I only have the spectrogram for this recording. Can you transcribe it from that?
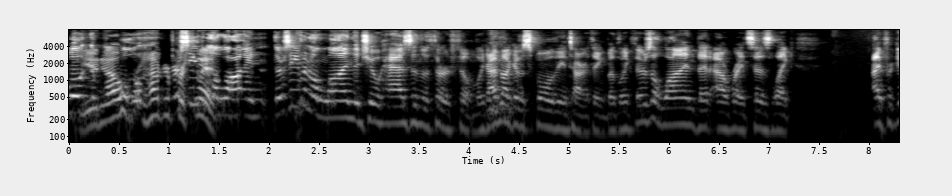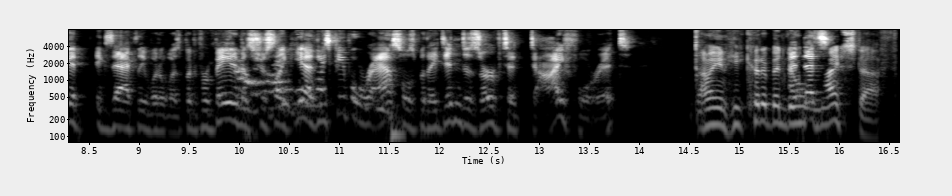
Well, You the- know, 100%. There's even a line. There's even a line that Joe has in the third film. Like, I'm not going to spoil the entire thing, but like, there's a line that outright says like, I forget exactly what it was, but verbatim, it's just oh, like, yeah, these people were assholes, but they didn't deserve to die for it. I mean, he could have been doing that's- nice stuff,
